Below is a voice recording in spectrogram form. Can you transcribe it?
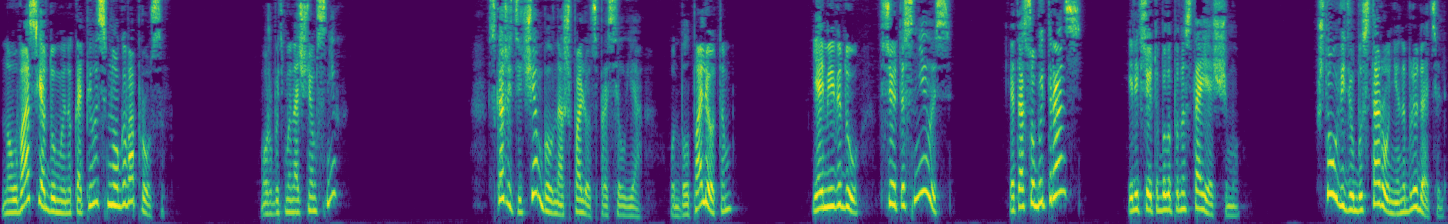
Но у вас, я думаю, накопилось много вопросов. Может быть, мы начнем с них? — Скажите, чем был наш полет? — спросил я. — Он был полетом. Я имею в виду, все это снилось? Это особый транс? Или все это было по-настоящему? Что увидел бы сторонний наблюдатель?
